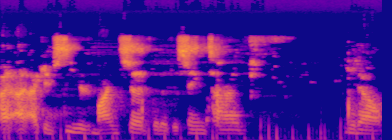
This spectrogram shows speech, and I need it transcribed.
I, I can see his mindset, but at the same time, you know,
